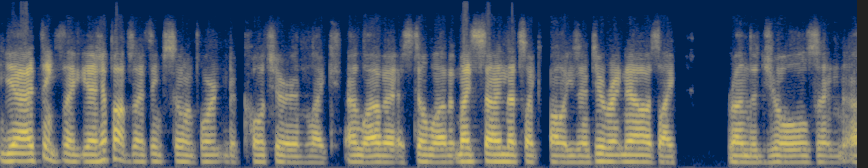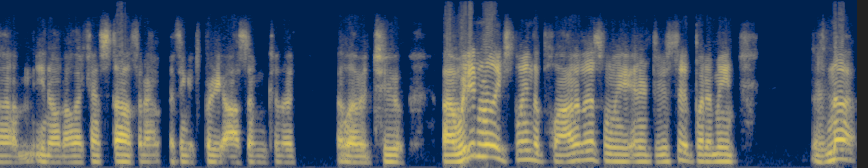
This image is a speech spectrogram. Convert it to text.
Yeah, I think like yeah, hip hop's I think so important to culture and like I love it. I still love it. My son, that's like all he's into right now is like run the jewels and um, you know and all that kind of stuff. And I, I think it's pretty awesome because I, I love it too. Uh, we didn't really explain the plot of this when we introduced it, but I mean, there's not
